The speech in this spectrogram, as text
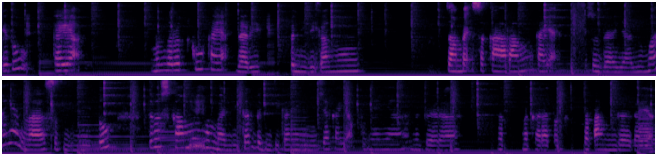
itu kayak menurutku kayak dari pendidikanmu sampai sekarang kayak sudah ya lumayan lah segini itu. Terus kamu Hmm. membandingkan pendidikan Indonesia kayak punyanya negara ne- negara te- tetangga kayak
